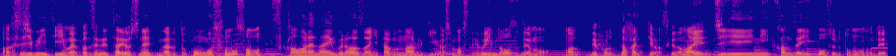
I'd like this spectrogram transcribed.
アクセシビリティもやっぱ全然対応しないってなると、今後そもそも使われないブラウザに多分なる気がしますね。Windows でも、まあ、デフォルトで入ってますけど、まあ、Edge に完全移行すると思うので、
